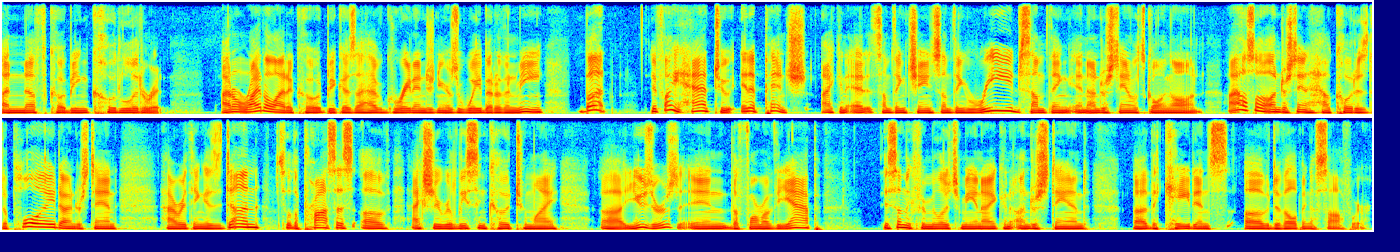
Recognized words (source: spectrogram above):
enough code, being code literate. I don't write a lot of code because I have great engineers way better than me, but if I had to, in a pinch, I can edit something, change something, read something, and understand what's going on. I also understand how code is deployed, I understand how everything is done. So the process of actually releasing code to my uh, users in the form of the app is something familiar to me, and I can understand uh, the cadence of developing a software.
